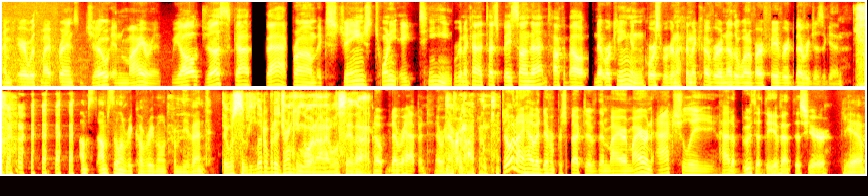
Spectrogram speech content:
I'm here with my friends Joe and Myron. We all just got back from Xchange 2018. We're going to kind of touch base on that and talk about networking. And of course, we're going to, going to cover another one of our favorite beverages again. I'm, I'm still in recovery mode from the event. There was a little bit of drinking going on, I will say that. Nope, never happened. Never, Never happened. happened. Joe and I have a different perspective than Myron. Myron actually had a booth at the event this year. Yeah.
